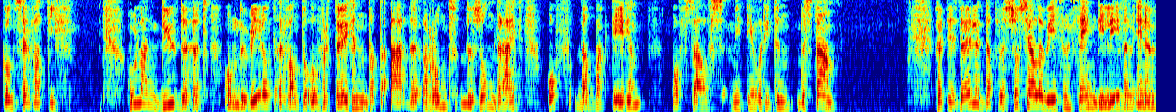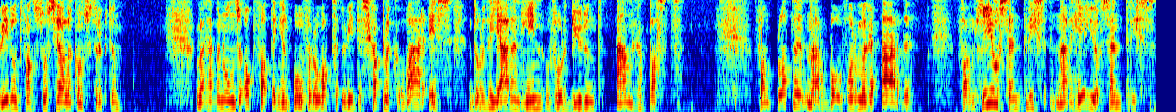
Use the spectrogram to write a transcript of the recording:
conservatief. Hoe lang duurde het om de wereld ervan te overtuigen dat de aarde rond de zon draait of dat bacteriën, of zelfs meteorieten, bestaan? Het is duidelijk dat we sociale wezens zijn die leven in een wereld van sociale constructen. We hebben onze opvattingen over wat wetenschappelijk waar is door de jaren heen voortdurend aangepast. Van platte naar bolvormige aarde, van geocentrisch naar heliocentrisch,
